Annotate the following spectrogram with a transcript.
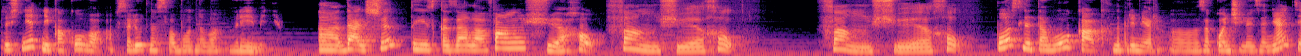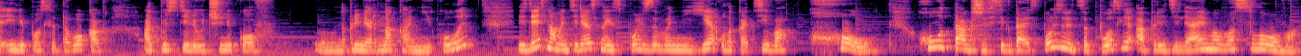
То есть нет никакого абсолютно свободного времени. А дальше ты сказала фан хоу. Фан хоу. Фан хоу. После того, как, например, э, закончили занятия или после того, как отпустили учеников, э, например, на каникулы, здесь нам интересно использование локатива хоу. Хоу также всегда используется после определяемого слова.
